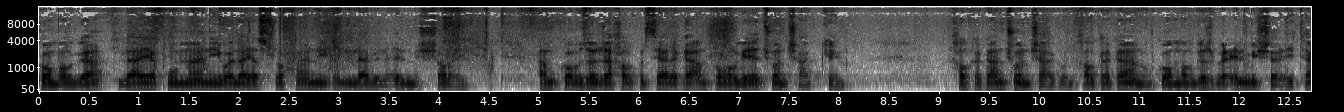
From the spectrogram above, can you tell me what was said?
کۆمەڵگە لا يقوماني ولا يصلحان إلا بالعلم الشرعي ئەم کۆم زۆرجە خەڵک پرسیارەکە ئەم کۆمەڵگەیە چۆن چاک بکەین؟ خەڵکەکان چۆن چاک بن؟ خەڵکەکان و کۆمەڵگەش بە علمی شەرعی تا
